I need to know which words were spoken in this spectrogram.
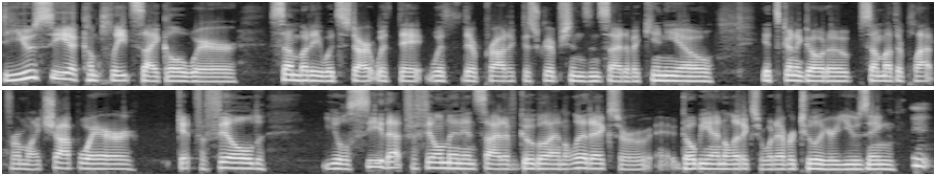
Do you see a complete cycle where somebody would start with they, with their product descriptions inside of Akeneo. It's going to go to some other platform like Shopware, get fulfilled. You'll see that fulfillment inside of Google Analytics or Adobe Analytics or whatever tool you're using. Mm.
